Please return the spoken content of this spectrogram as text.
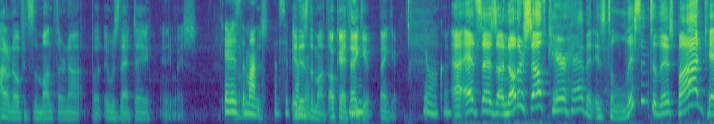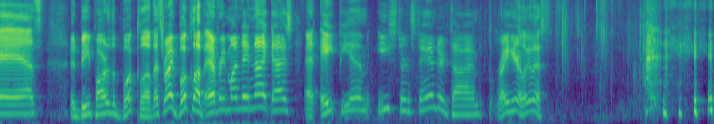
I don't know if it's the month or not, but it was that day, anyways. It is the month of September. It is the month. Okay, thank you, thank you. You're welcome. Uh, Ed says another self care habit is to listen to this podcast and be part of the book club. That's right, book club every Monday night, guys, at 8 p.m. Eastern Standard Time. Right here. Look at this.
